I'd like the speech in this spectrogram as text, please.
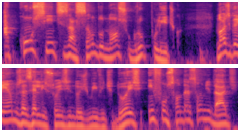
a conscientização do nosso grupo político. Nós ganhamos as eleições em 2022 em função dessa unidade.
